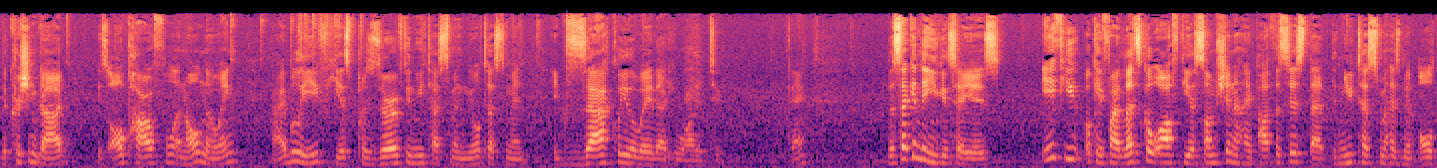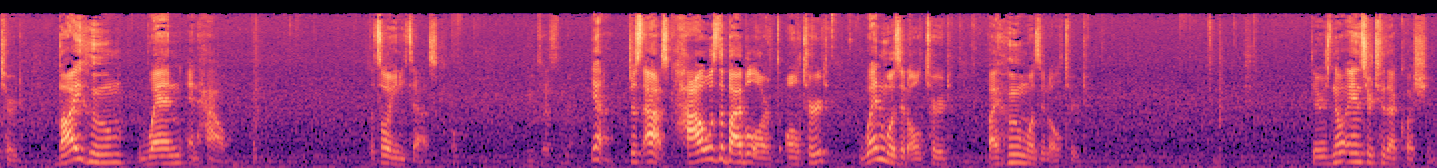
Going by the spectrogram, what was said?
the Christian God, is all powerful and all knowing. And I believe he has preserved the New Testament and the Old Testament exactly the way that he wanted to. Okay? The second thing you can say is, if you, okay, fine, let's go off the assumption and hypothesis that the New Testament has been altered. By whom, when, and how? That's all you need to ask. Yeah, just ask. How was the Bible altered? When was it altered? By whom was it altered? There's no answer to that question.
